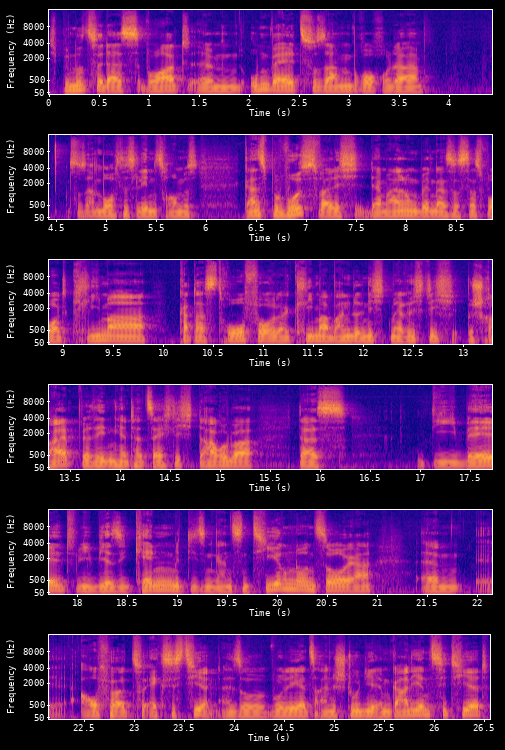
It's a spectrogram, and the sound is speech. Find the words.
Ich benutze das Wort ähm, Umweltzusammenbruch oder Zusammenbruch des Lebensraumes ganz bewusst, weil ich der Meinung bin, dass es das Wort Klimakatastrophe oder Klimawandel nicht mehr richtig beschreibt. Wir reden hier tatsächlich darüber, dass die Welt, wie wir sie kennen, mit diesen ganzen Tieren und so, ja, ähm, äh, aufhört zu existieren. Also wurde jetzt eine Studie im Guardian zitiert,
